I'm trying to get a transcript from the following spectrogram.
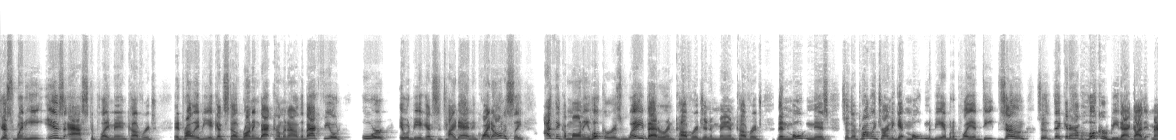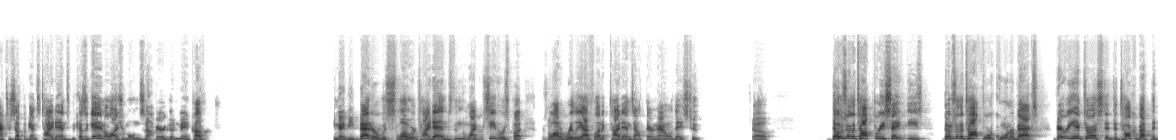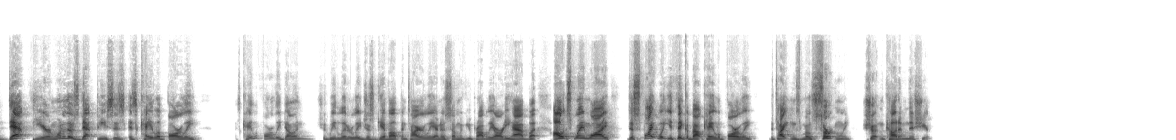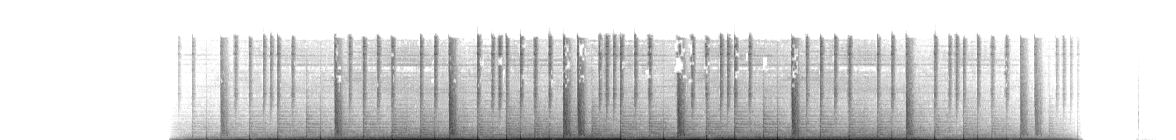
Just when he is asked to play man coverage, it'd probably be against a running back coming out of the backfield, or it would be against a tight end. And quite honestly, I think Amani Hooker is way better in coverage and in man coverage than Molden is. So they're probably trying to get Molden to be able to play a deep zone so that they can have Hooker be that guy that matches up against tight ends. Because again, Elijah Molden's not very good in man coverage. He may be better with slower tight ends than the wide receivers, but there's a lot of really athletic tight ends out there nowadays, too. So those are the top three safeties. Those are the top four cornerbacks. Very interested to talk about the depth here. And one of those depth pieces is Caleb Farley. Is Caleb Farley done? Should we literally just give up entirely? I know some of you probably already have, but I'll explain why, despite what you think about Caleb Farley, the Titans most certainly shouldn't cut him this year.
